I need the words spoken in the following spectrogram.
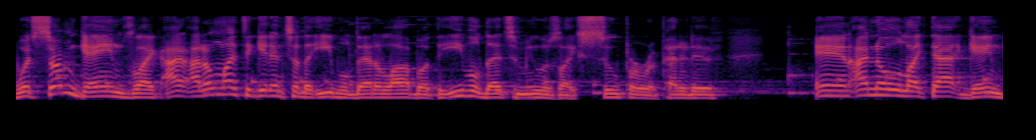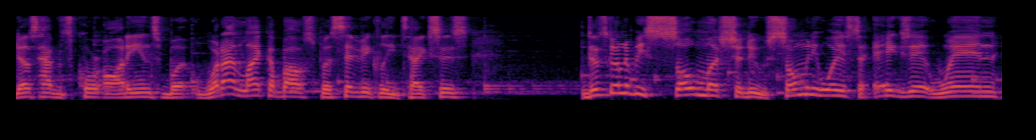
With some games, like I, I don't like to get into the Evil Dead a lot, but the Evil Dead to me was like super repetitive. And I know like that game does have its core audience, but what I like about specifically Texas, there's gonna be so much to do, so many ways to exit, win.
